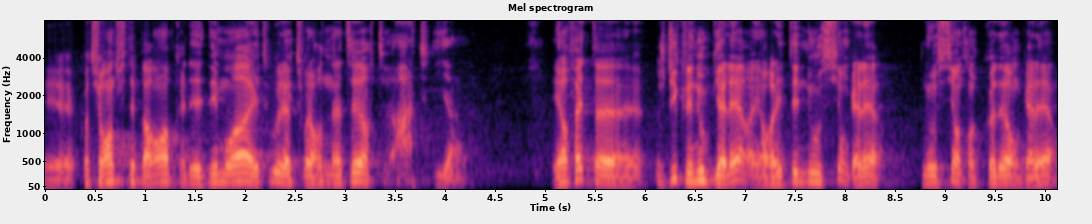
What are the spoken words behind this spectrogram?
Et euh, quand tu rentres chez tes parents après des, mois et tout, et là tu vois l'ordinateur, tu, ah, tu dis. Ah. Et en fait, euh, je dis que les noobs galèrent, et en réalité, nous aussi on galère. Nous aussi, en tant que codeur, on galère.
